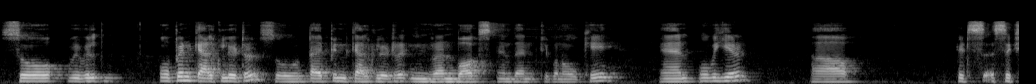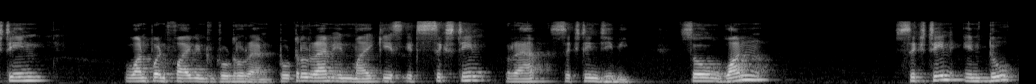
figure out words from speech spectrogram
So we will open calculator. So type in calculator in run box and then click on OK. And over here uh, it's 16 1.5 into total RAM. Total RAM in my case it's 16 RAM 16 GB so 1 16 into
